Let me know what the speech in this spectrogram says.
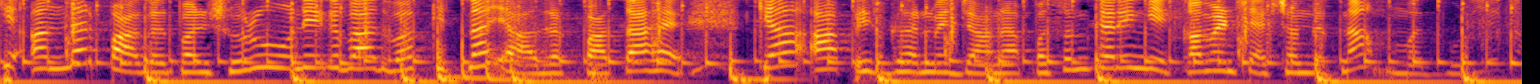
कि अंदर पागलपन शुरू होने के बाद वह कितना याद रख पाता है। क्या आप इस घर में जाना पसंद करेंगे? कमेंट सेक्शन में अपना मत भूलिएगा।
